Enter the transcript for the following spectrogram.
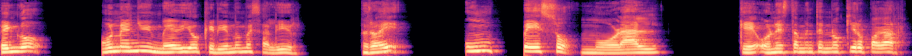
Tengo un año y medio queriéndome salir, pero hay un peso moral que honestamente no quiero pagar.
